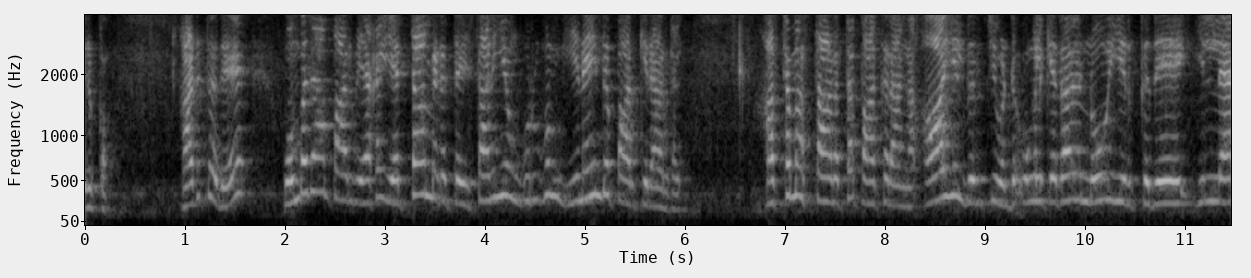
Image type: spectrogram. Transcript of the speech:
இருக்கும். அடுத்தது ஒன்பதாம் பார்வையாக எட்டாம் இடத்தை சனியும் குருவும் இணைந்து பார்க்கிறார்கள். அஷ்டமஸ்தானத்தை பார்க்குறாங்க. ஆயுள் விருத்தி உண்டு. உங்களுக்கு ஏதாவது நோய் இருக்குது? இல்லை.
